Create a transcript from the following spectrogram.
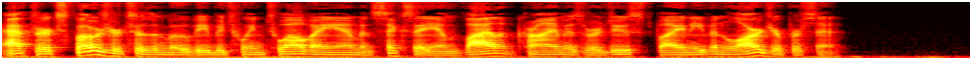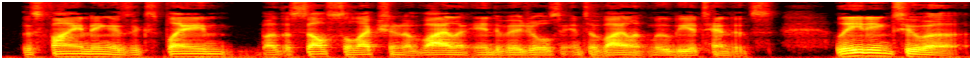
After exposure to the movie between 12 a.m. and 6 a.m., violent crime is reduced by an even larger percent. This finding is explained by the self-selection of violent individuals into violent movie attendance, leading to a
